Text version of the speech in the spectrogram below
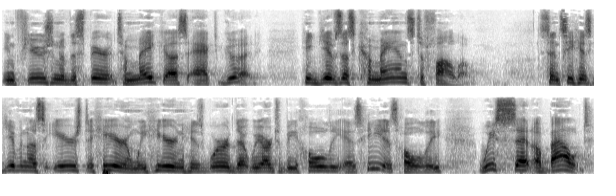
infusion of the Spirit to make us act good. He gives us commands to follow since he has given us ears to hear and we hear in his word that we are to be holy as he is holy, we set about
